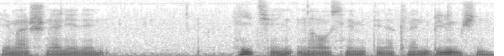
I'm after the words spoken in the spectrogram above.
Hier mal schnell hier den Heat hier hinten rausnehmen mit dieser kleinen Blümchen.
